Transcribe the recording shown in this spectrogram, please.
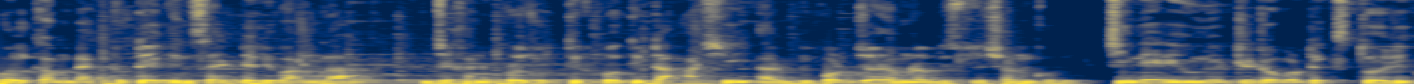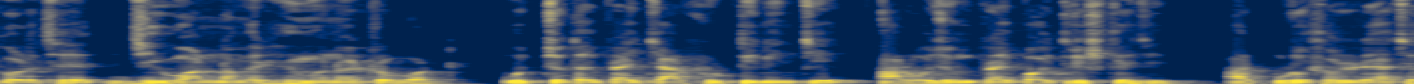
Welcome back to tech inside daily Bangla যেখানে প্রযুক্তির প্রতিটা হাসি আর বিপর্যয় আমরা বিশ্লেষণ করি। চীনের ইউনিটি রোবোটিক্স তৈরি করেছে জি ওয়ান নামের হিউম্যানয়েড রোবট উচ্চতায় প্রায় চার ফুট তিন ইঞ্চি আর ওজন প্রায় পঁয়ত্রিশ কেজি। আর পুরো শরীরে আছে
